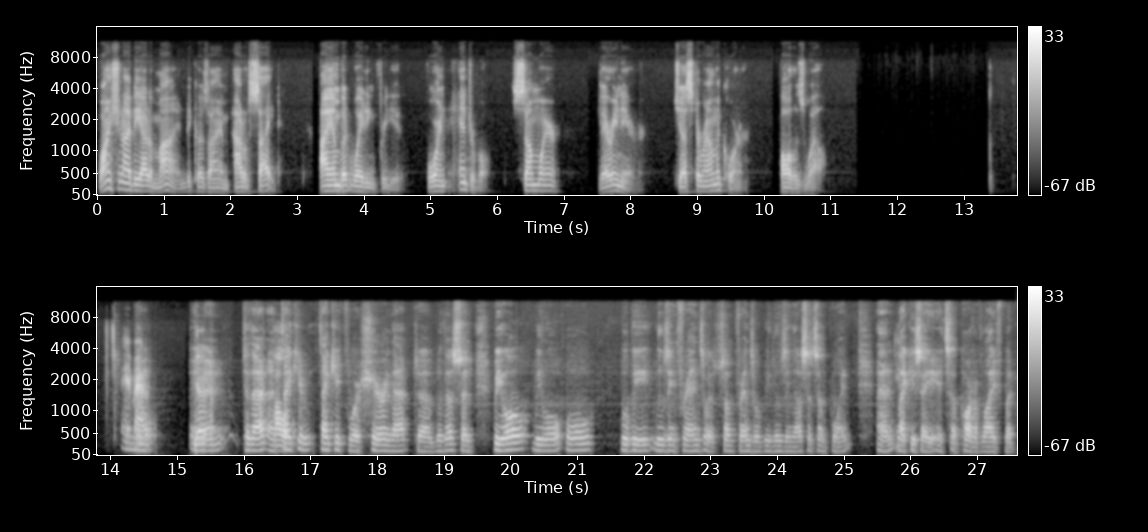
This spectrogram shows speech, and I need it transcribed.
Why should I be out of mind because I am out of sight? I am but waiting for you for an interval somewhere very near, just around the corner. All is well. Amen. Well, Yeah. Amen to that, and I'll- thank you, thank you for sharing that uh, with us. And we all, we will all will be losing friends, or some friends will be losing us at some point. And Yeah. like you say, it's a part of life, but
